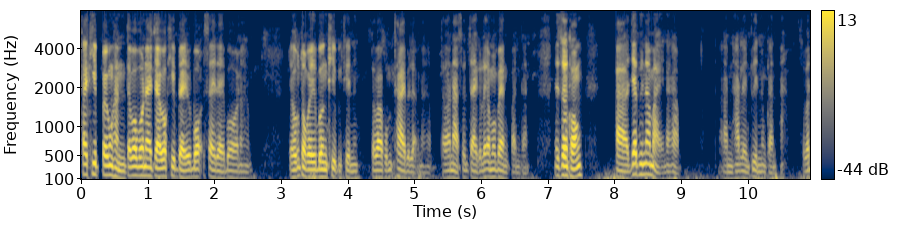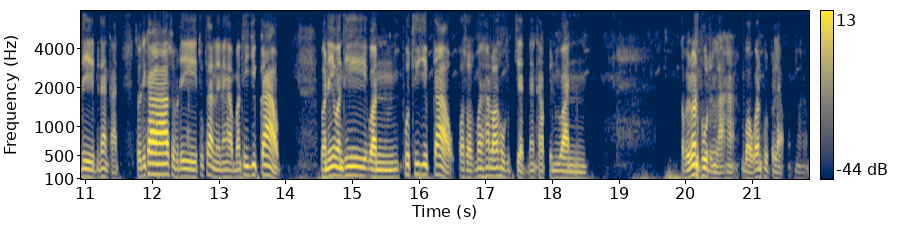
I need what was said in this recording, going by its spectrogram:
ถ่ายคลิปไปบางหันแต่ว่าบ่แน่ใจว่าคลิปใดบ่ใส่ใดบ่นะครับเดี๋ยวผมต้องไปเบิ่งคลิปอีกทีนึงแต่ว่าผมถ่ายไปแล้วนะครับแต่ว่าน่าสนใจก็เลยเอามาแบ่งปันกัน ในส่วนของอ่าญาติพี่หน้าใหม่นะครับ อันฮัดเลนพินทำกันอะ วัสดีเป็นทางการสวัสดีครับ สวัสดีทุกท่านเลยนะครับ วันที่ยี่สิบเก้าวันนี้วันที่วันพุธที่ยี่สิบเก้าพศสองพันห้าร้อยหกสิบเจ็ดนะครับ เป็นวันก็เป็นวันพุธนั่นแหละฮะบอกวันพุธไปแล้วนะครับ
